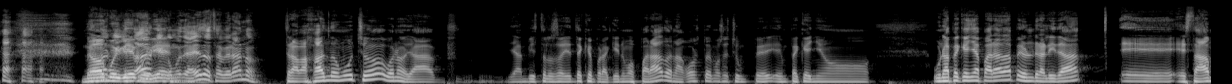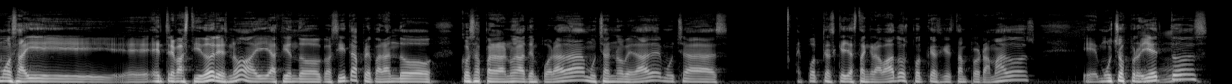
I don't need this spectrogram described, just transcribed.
no, muy bien, muy bien. ¿Cómo te ha ido este verano? Trabajando mucho, bueno, ya ya han visto los oyentes que por aquí no hemos parado. En agosto hemos hecho un, pequeño. Una pequeña parada, pero en realidad eh, estábamos ahí eh, entre bastidores, ¿no? Ahí haciendo cositas, preparando cosas para la nueva temporada, muchas novedades, muchas podcasts que ya están grabados, podcasts que están programados, eh, muchos proyectos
